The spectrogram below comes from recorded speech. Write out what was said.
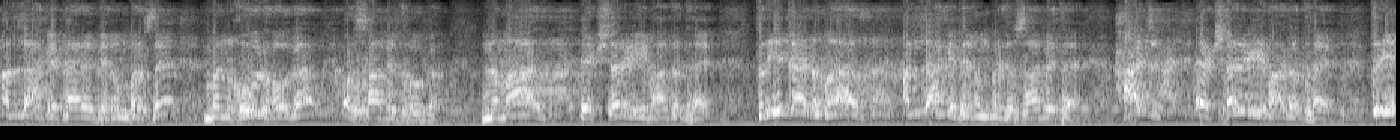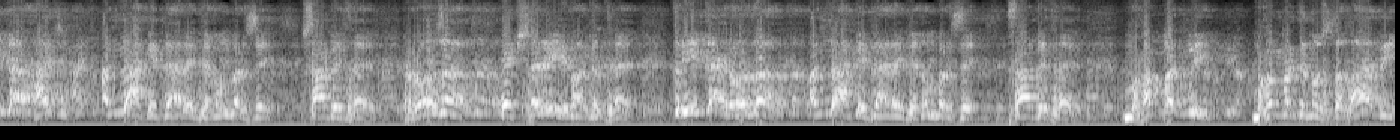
اللہ کے پیارے پیغمبر سے منقول ہوگا اور ثابت ہوگا۔ نماز ایک شرعی عبادت ہے۔ طریقہ نماز اللہ کے پیغمبر سے ثابت ہے۔ حج ایک شرعی عبادت ہے۔ طریقہ حج اللہ کے پیارے پیغمبر سے ثابت ہے۔ روزہ ایک شرعی عبادت ہے۔ طریقہ روزہ اللہ کے پیارے پیغمبر سے ثابت ہے۔ محبت بھی، محبت مصطفیٰ بھی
